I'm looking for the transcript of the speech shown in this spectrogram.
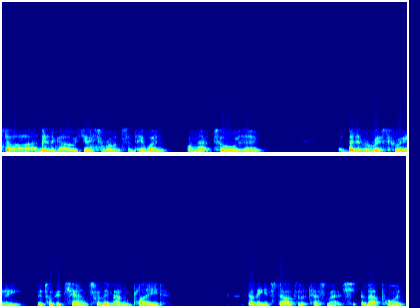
star. And the other guy was Jason Robinson, who went on that tour with a, a bit of a risk, really. They took a chance with him, hadn't played. I don't think he'd started a test match at that point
